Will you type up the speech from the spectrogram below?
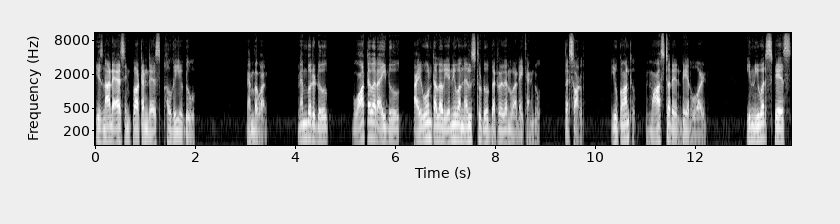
is not as important as how do you do. Number one. Number two whatever i do I won't allow anyone else to do better than what I can do. That's all. You can't master the entire world. In your space,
